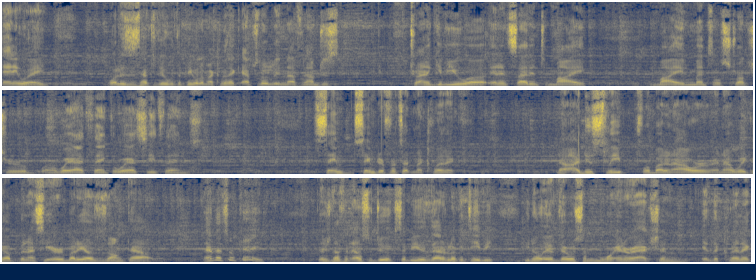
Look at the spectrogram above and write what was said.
anyway, what does this have to do with the people at my clinic? Absolutely nothing. I'm just trying to give you uh, an insight into my my mental structure, the way I think, the way I see things. Same same difference at my clinic. Now I do sleep for about an hour, and I wake up and I see everybody else zonked out, and that's okay. there's nothing else to do except either that or look at TV. You know, if there was some more interaction in the clinic,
